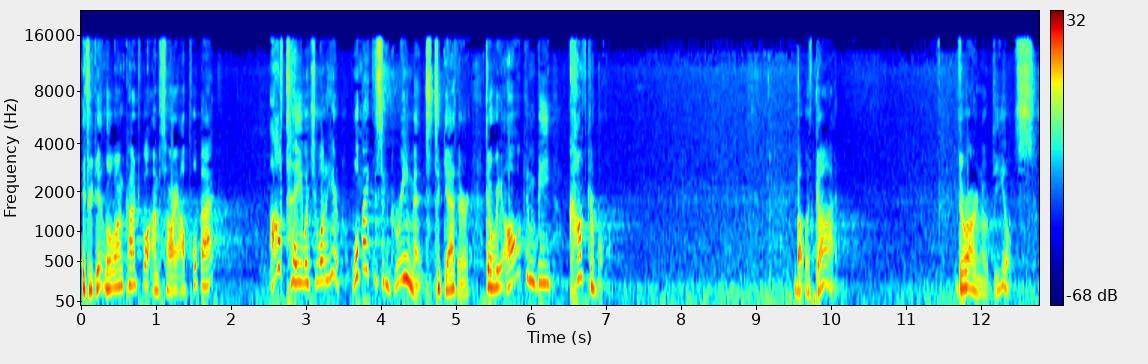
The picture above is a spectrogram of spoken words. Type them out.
If you're getting a little uncomfortable, I'm sorry, I'll pull back. I'll tell you what you want to hear. We'll make this agreement together that we all can be comfortable. But with God, there are no deals.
